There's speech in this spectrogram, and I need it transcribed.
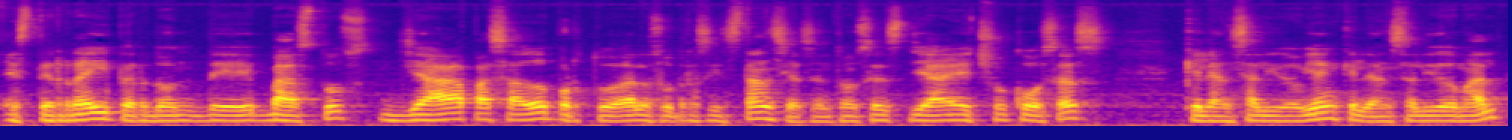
este rey, perdón, de bastos ya ha pasado por todas las otras instancias, entonces ya ha hecho cosas que le han salido bien, que le han salido mal,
